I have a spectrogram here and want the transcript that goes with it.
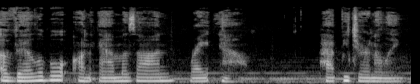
available on Amazon right now. Happy journaling.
